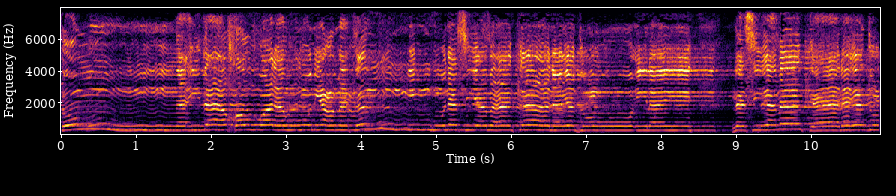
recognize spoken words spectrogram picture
ثم إذا خوله نعمة منه نسي ما كان يدعو إليه نسي ما كان يدعو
